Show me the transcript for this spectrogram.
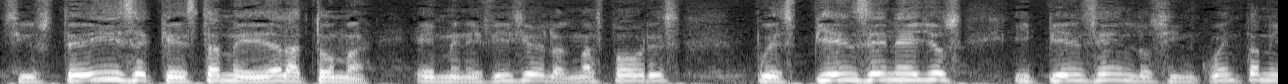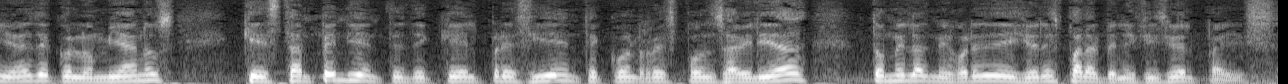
Si usted dice que esta medida la toma en beneficio de los más pobres, pues piense en ellos y piense en los 50 millones de colombianos que están pendientes de que el presidente con responsabilidad tome las mejores decisiones para el beneficio del país.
